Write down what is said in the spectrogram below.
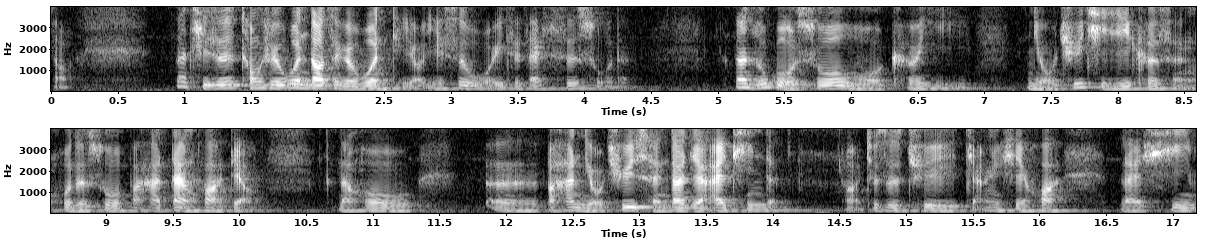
好，那其实同学问到这个问题哦，也是我一直在思索的。那如果说我可以扭曲奇迹课程，或者说把它淡化掉，然后呃，把它扭曲成大家爱听的，啊，就是去讲一些话来吸引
